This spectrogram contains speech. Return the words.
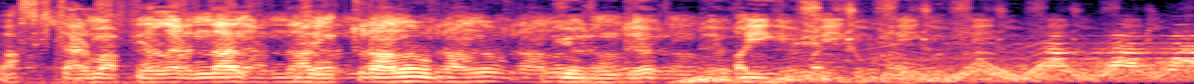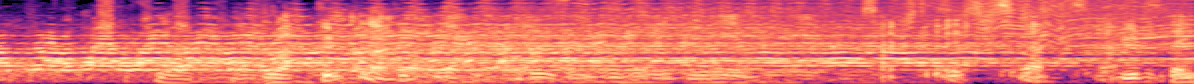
Bas gitar mafyalarından Cenk Turanlı göründü. Ayı gibi şey çok şey. Burak Gürpınar. Saçları eskisinden gür değil.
